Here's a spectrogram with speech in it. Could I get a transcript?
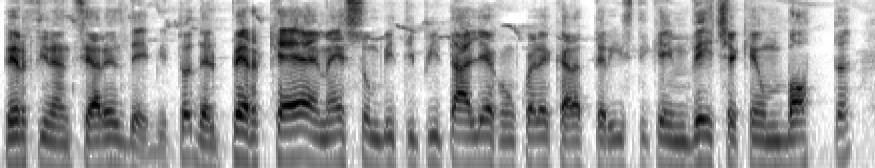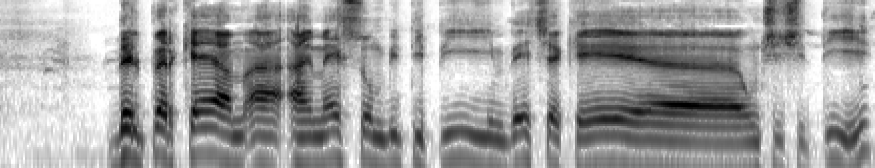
per finanziare il debito, del perché ha emesso un BTP Italia con quelle caratteristiche invece che un bot, del perché ha, ha emesso un BTP invece che uh, un CCT,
